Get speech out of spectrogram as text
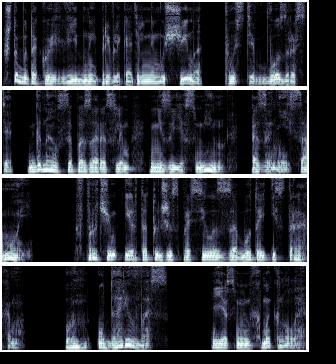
Чтобы такой видный и привлекательный мужчина, пусть и в возрасте, гнался по зарослям не за Ясмин, а за ней самой. Впрочем, Ирта тут же спросила с заботой и страхом. «Он ударил вас?» Ясмин хмыкнула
